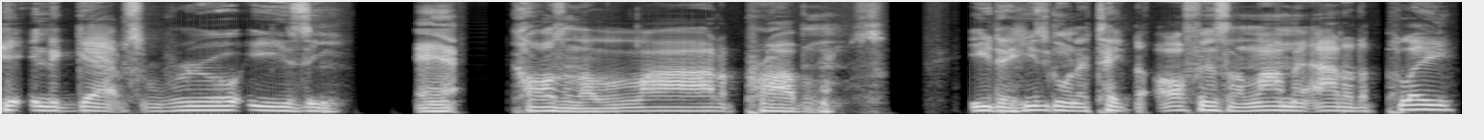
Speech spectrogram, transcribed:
hitting the gaps real easy and causing a lot of problems. Either he's going to take the offensive alignment out of the play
